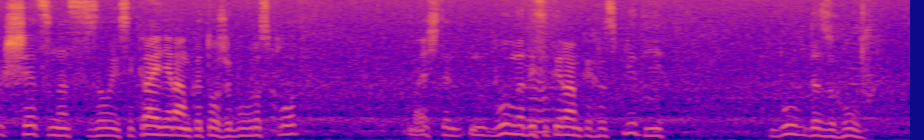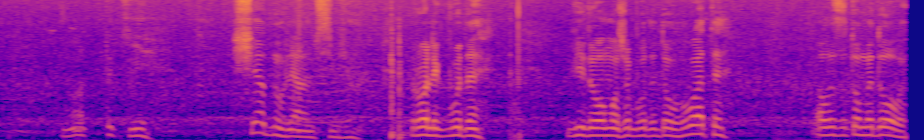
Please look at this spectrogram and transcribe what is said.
пишець у нас залився. Крайня рамка теж був розплод. Бачите, був на 10 рамках розплід і був до згуб. От такі. Ще одну глянемо сім'ю. Ролик буде, відео може буде довгувати, але зато медове.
